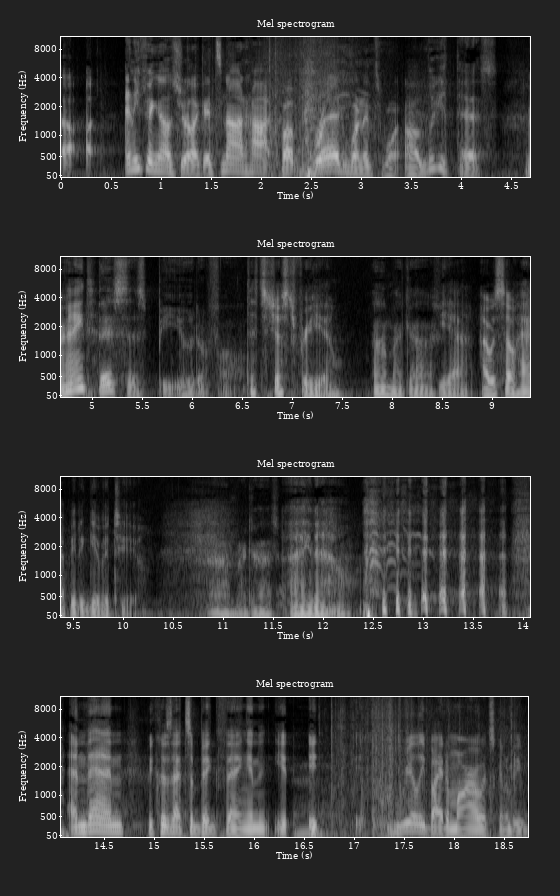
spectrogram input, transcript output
uh, anything else. You're like, it's not hot, but bread when it's warm. Oh, look at this. Right? This is beautiful. That's just for you. Oh my gosh. Yeah, I was so happy to give it to you. Oh my gosh. I know. and then because that's a big thing, and it, it, it really by tomorrow it's going to be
